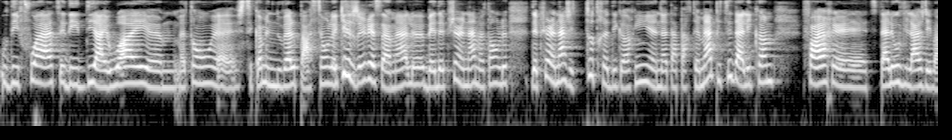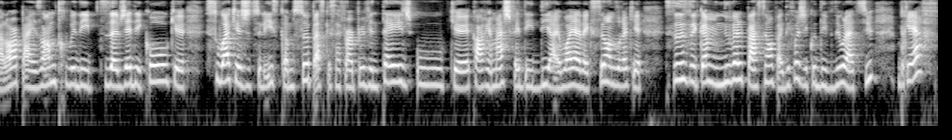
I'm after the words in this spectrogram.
Ou des fois, tu sais, des DIY, euh, mettons, euh, c'est comme une nouvelle passion là, que j'ai récemment, là, ben depuis un an, mettons, là, depuis un an, j'ai tout redécoré euh, notre appartement, puis tu sais, d'aller comme faire euh, d'aller au village des valeurs par exemple trouver des petits objets déco que soit que j'utilise comme ça parce que ça fait un peu vintage ou que carrément je fais des DIY avec ça. On dirait que ça c'est comme une nouvelle passion. Fait que des fois j'écoute des vidéos là-dessus. Bref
